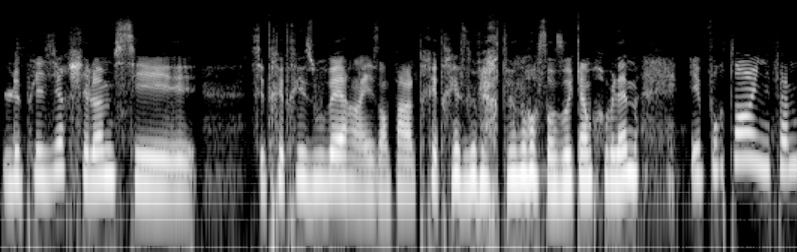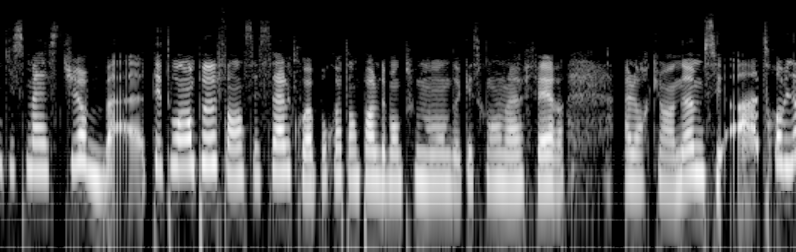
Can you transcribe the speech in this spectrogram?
le plaisir chez l'homme, c'est c'est très très ouvert. hein. Ils en parlent très très ouvertement, sans aucun problème. Et pourtant, une femme qui se masturbe, bah tais-toi un peu. Enfin, c'est sale quoi. Pourquoi t'en parles devant tout le monde? Qu'est-ce qu'on en a à faire? Alors qu'un homme, c'est ah trop bien.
